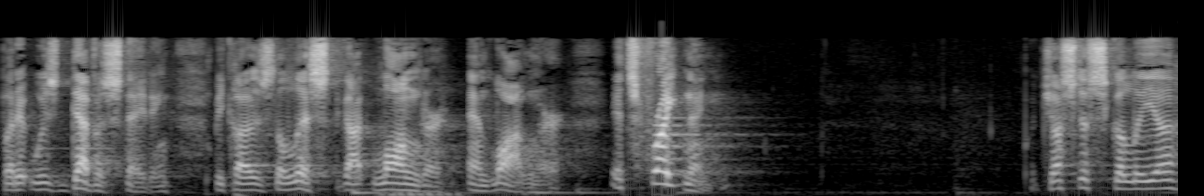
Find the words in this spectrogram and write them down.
but it was devastating because the list got longer and longer. It's frightening. Justice Scalia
